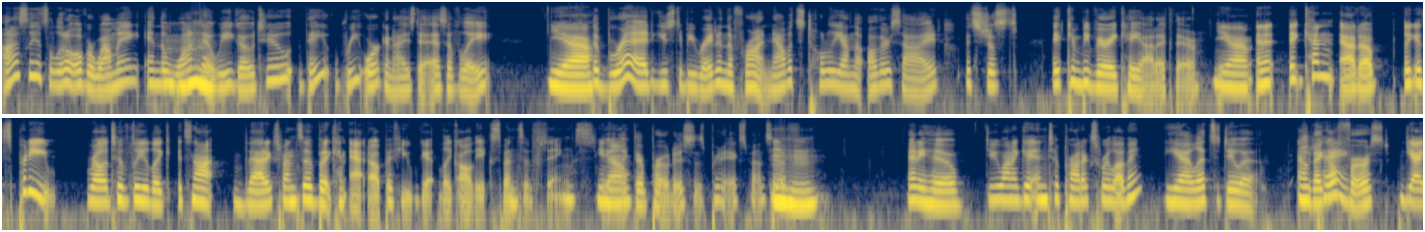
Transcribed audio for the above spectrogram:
honestly, it's a little overwhelming. And the one Mhm. that we go to, they reorganized it as of late. Yeah. The bread used to be right in the front. Now it's totally on the other side. It's just, it can be very chaotic there. yeah. And it, it can add up. Like, it's pretty relatively, like, it's not that expensive, but it can add up if you get, like, all the expensive things, you Yeah, know? like their produce is pretty expensive. Mm-hmm. Anywho, Do you want to get into products we're loving? yeah, let's do it. Should I go first? Yeah.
